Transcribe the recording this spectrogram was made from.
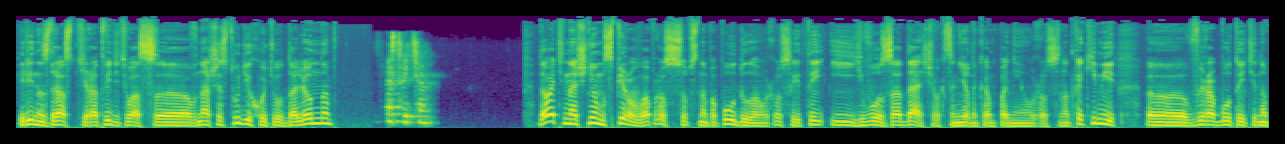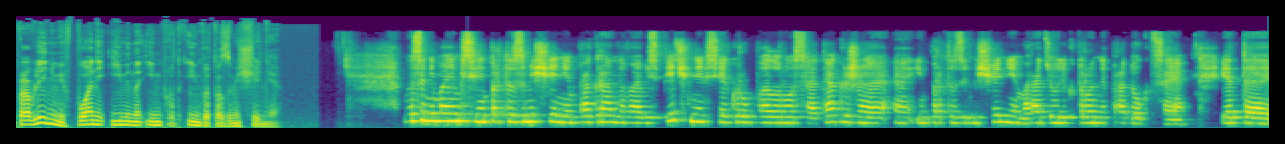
Ирина, здравствуйте, рад видеть вас э, в нашей студии, хоть и удаленно. Здравствуйте. Давайте начнем с первого вопроса, собственно, по поводу Ауроса ИТ и его задач в акционерной компании Ауроса. Над какими э, вы работаете направлениями в плане именно импорт, импортозамещения? Мы занимаемся импортозамещением программного обеспечения всей группы «Алроса», а также э, импортозамещением радиоэлектронной продукции. Это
